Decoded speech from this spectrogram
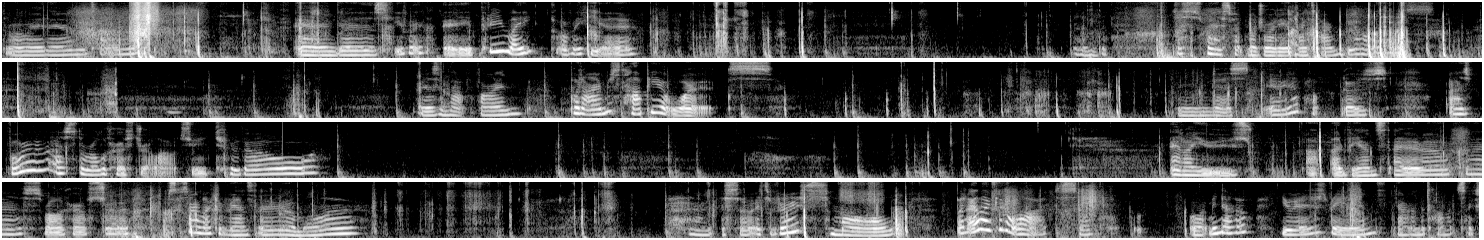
Throw it in time. And there's even a pretty lake over here. And this is where I spent majority of my time, to be honest. Isn't that fun? But I'm just happy it works. And this area goes as far as the roller coaster allows you to go. And I use uh, advanced editor for this roller coaster because I like advanced editor more. And so it's very small, but I like it a lot. So let me know your ratings down in the comment section.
